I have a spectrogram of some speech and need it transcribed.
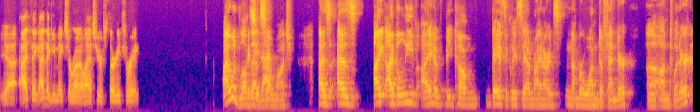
Yeah, I think I think he makes a run at last year's 33. I would love that, that, so much. As as I I believe I have become basically Sam Reinhart's number one defender uh, on Twitter.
